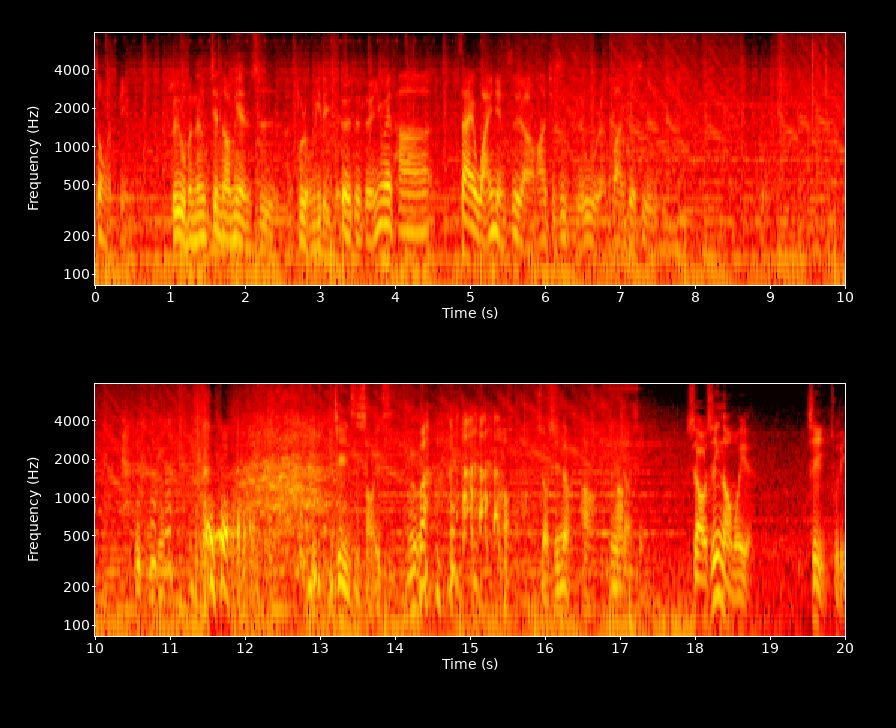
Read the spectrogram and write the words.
重的病，所以我们能见到面是很不容易的一件事。对对对，因为他再晚一点治疗的话就是植物人，不然就是。见一次少一次。好，小心呐，好，真的小心，小心脑膜炎。请助理。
